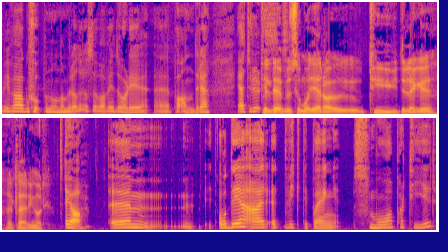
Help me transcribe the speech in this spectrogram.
vi var, gode på noen områder, og så var vi dårlige eh, på andre. Tror... Til dømes som å gjøre tydelige erklæringer? Ja, Um, og det er et viktig poeng. Små partier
